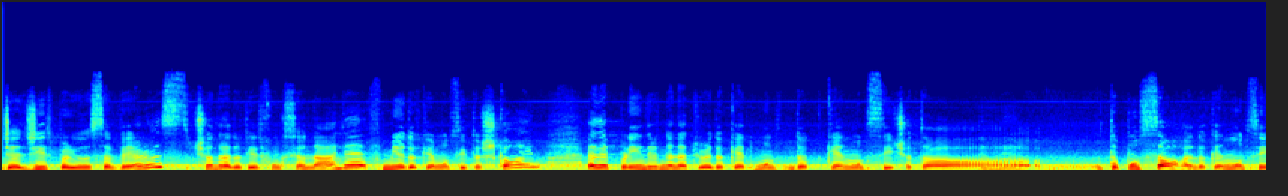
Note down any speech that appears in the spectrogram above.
Gjatë gjithë periudhës së verës, qendra do të jetë funksionale, fëmijët do të kenë mundësi të shkojnë, edhe prindërit nga ana tjetër do ketë do të kenë mundësi që të mhm. të punësohen, do kenë mundësi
